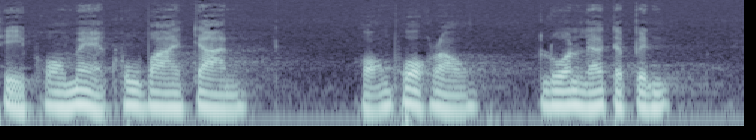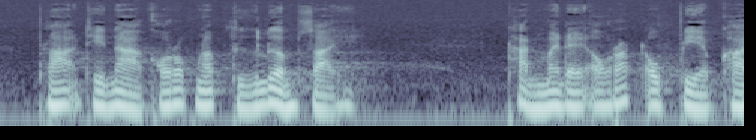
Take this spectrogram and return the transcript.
ที่พ่อแม่ครูบาอาจารย์ของพวกเราล้วนแล้วจะเป็นพระที่น่าเคารพนับถือเลื่อมใส ท่านไม่ได้เอารัดเอาเปรียบใคร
